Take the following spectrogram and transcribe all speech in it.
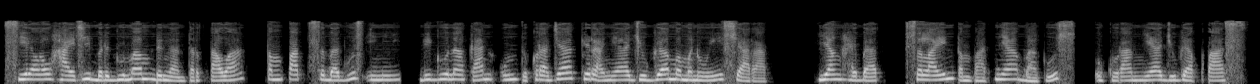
Xiao Haiji bergumam dengan tertawa, tempat sebagus ini, digunakan untuk raja kiranya juga memenuhi syarat. Yang hebat, selain tempatnya bagus, ukurannya juga pas,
